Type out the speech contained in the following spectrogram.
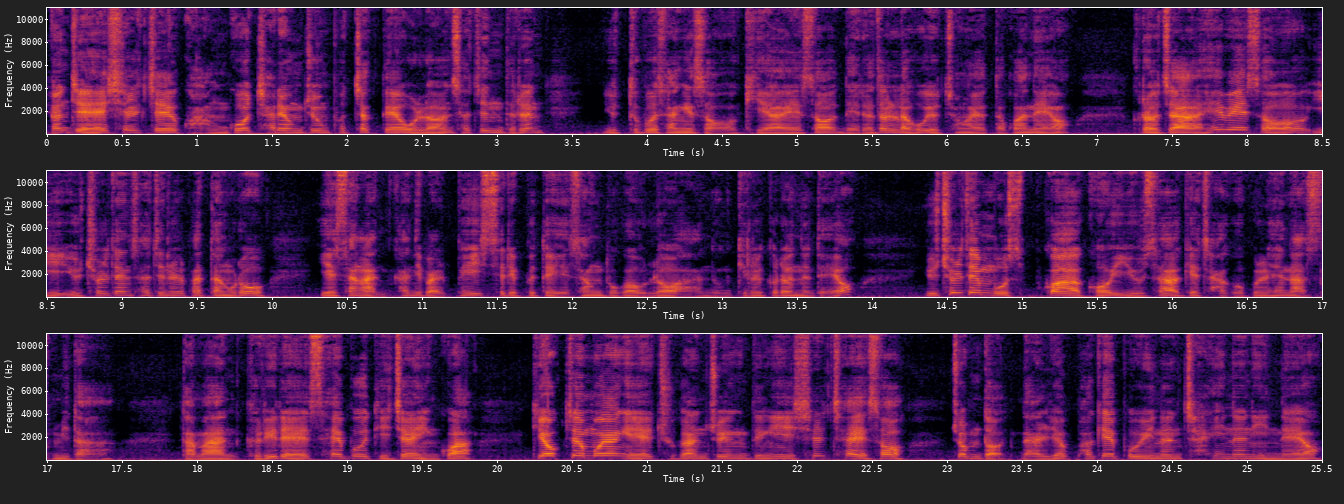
현재 실제 광고 촬영 중 포착되어 올라온 사진들은 유튜브 상에서 기아에서 내려달라고 요청하였다고 하네요. 그러자 해외에서 이 유출된 사진을 바탕으로 예상한 카니발 페이스리프트 예상도가 올라와 눈길을 끌었는데요. 유출된 모습과 거의 유사하게 작업을 해놨습니다. 다만 그릴의 세부 디자인과 기역자 모양의 주간 주행 등이 실차에서 좀 더 날렵하게 보이는 차이는 있네요.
